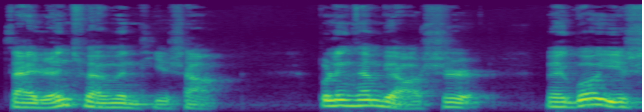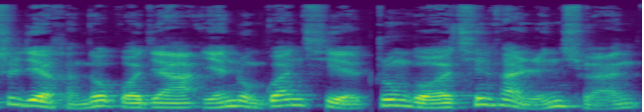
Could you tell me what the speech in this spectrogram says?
在人权问题上，布林肯表示，美国与世界很多国家严重关切中国侵犯人权，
